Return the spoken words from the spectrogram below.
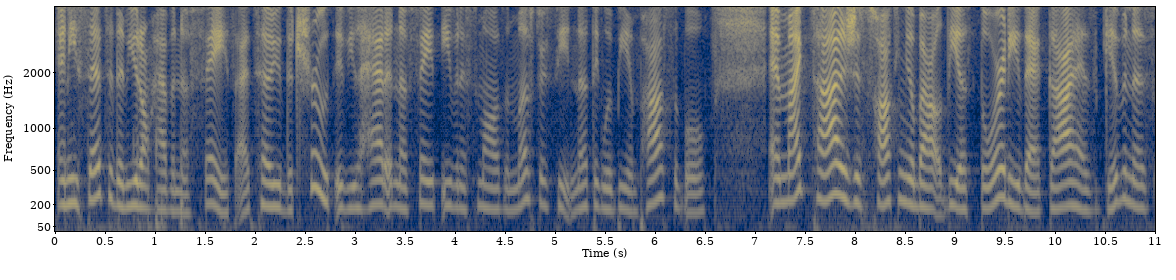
And he said to them, You don't have enough faith. I tell you the truth, if you had enough faith, even as small as a mustard seed, nothing would be impossible. And Mike Todd is just talking about the authority that God has given us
